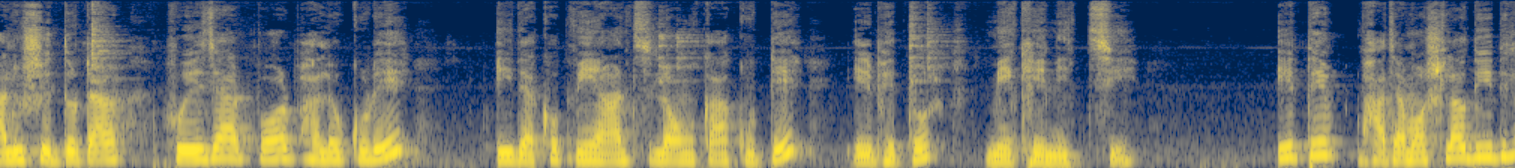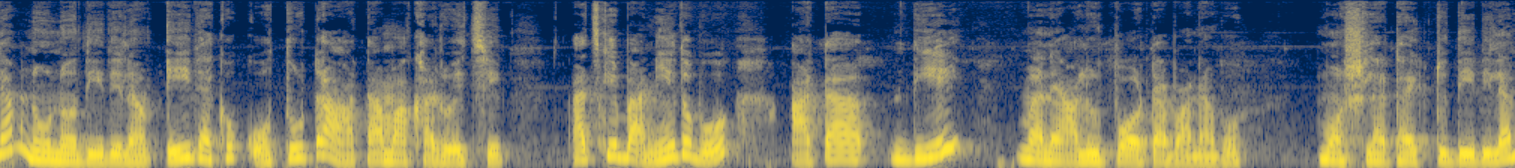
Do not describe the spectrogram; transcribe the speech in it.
আলু সেদ্ধটা হয়ে যাওয়ার পর ভালো করে, এই দেখো পেঁয়াজ, লঙ্কা কুটে এর ভেতর মেখে নিচ্ছি। এতে ভাজা মশলাও দিয়ে দিলাম, নুনও দিয়ে দিলাম। এই দেখো কতটা আটা মাখা রয়েছে। আজকে বানিয়ে দেবো আটা দিয়েই মানে আলুর পরোটা বানাবো। মশলাটা একটু দিয়ে দিলাম।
